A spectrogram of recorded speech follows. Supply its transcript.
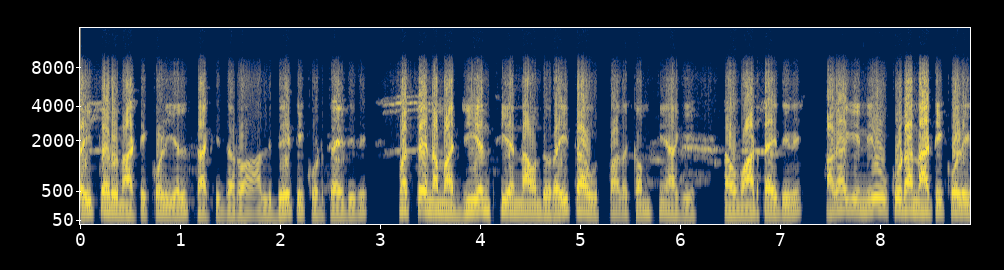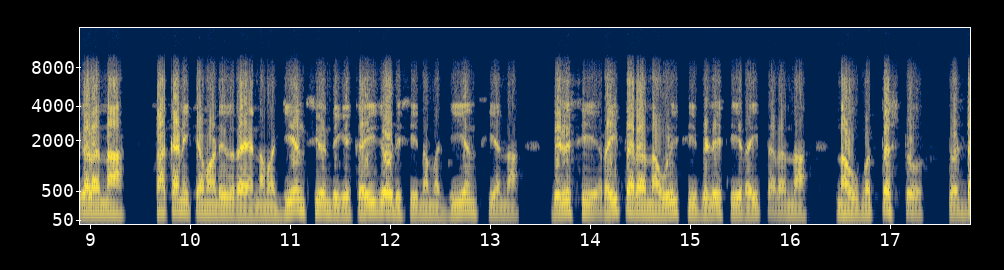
ರೈತರು ನಾಟಿ ಕೋಳಿ ಎಲ್ಲಿ ಸಾಕಿದ್ದಾರೋ ಅಲ್ಲಿ ಭೇಟಿ ಕೊಡ್ತಾ ಇದ್ದೀವಿ. ಮತ್ತೆ ನಮ್ಮ ಜಿ ಎನ್ ಸಿ ಅನ್ನ ಒಂದು ರೈತ ಉತ್ಪಾದಕ ಕಂಪ್ನಿಯಾಗಿ ನಾವು ಮಾಡ್ತಾ ಇದ್ದೀವಿ. ಹಾಗಾಗಿ ನೀವು ಕೂಡ ನಾಟಿ ಕೋಳಿಗಳನ್ನ ಸಾಕಾಣಿಕೆ ಮಾಡಿದ್ರೆ ನಮ್ಮ ಜಿ ಎನ್ ಸಿಯೊಂದಿಗೆ ಕೈ ಜೋಡಿಸಿ ನಮ್ಮ ಜಿ ಎನ್ ಸಿಯನ್ನ ಬೆಳೆಸಿ, ರೈತರನ್ನ ಉಳಿಸಿ, ಬೆಳೆಸಿ, ರೈತರನ್ನ ನಾವು ಮತ್ತಷ್ಟು ದೊಡ್ಡ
